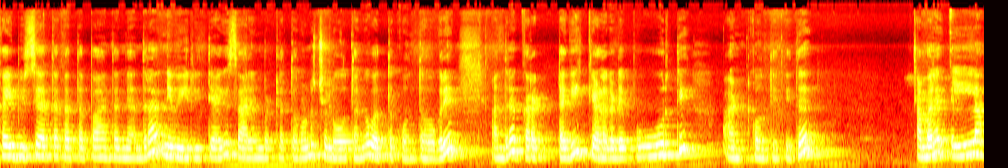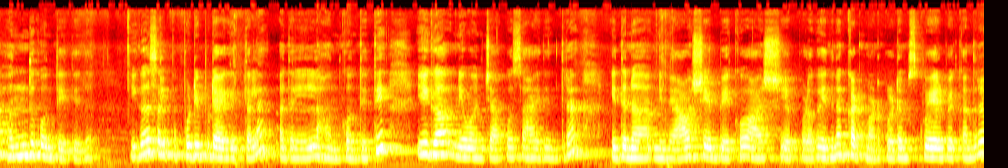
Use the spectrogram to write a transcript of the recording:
ಕೈ ಬಿಸಿ ಹತ್ತಕತ್ತಪ್ಪ ಅಂತಂದೆ ಅಂದ್ರೆ ನೀವು ಈ ರೀತಿಯಾಗಿ ಸಾರಿನ ಬಟ್ಲೆ ತೊಗೊಂಡು ಚಲೋ ತಂಗ ಒತ್ತಕೊಂತ ಹೋಗ್ರಿ. ಅಂದ್ರೆ ಕರೆಕ್ಟಾಗಿ ಕೆಳಗಡೆ ಪೂರ್ತಿ ಅಂಟ್ಕೊತಿದ್ದಿದೆ ಆಮೇಲೆ ಎಲ್ಲ ಹೊಂದ್ಕೊಂತೈತಿ ಇದು. ಈಗ ಸ್ವಲ್ಪ ಪುಡಿ ಪುಡಿ ಆಗಿರ್ತಲ್ಲ, ಅದೆಲ್ಲ ಹೊಂದ್ಕೊತೈತಿ. ಈಗ ನೀವು ಒಂದು ಚಾಕು ಸಹಾಯದಿಂದ ಇದನ್ನು ನೀವು ಯಾವ ಶೇಪ್ ಬೇಕೋ ಆ ಶೇಪ್ ಒಳಗೆ ಇದನ್ನು ಕಟ್ ಮಾಡ್ಕೊಳ್ರಿ. ಸ್ಕ್ವೇರ್ ಬೇಕಂದ್ರೆ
